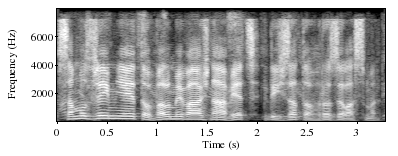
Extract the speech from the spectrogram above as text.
Samozřejmě je to velmi vážná věc, když za to hrozila smrt.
